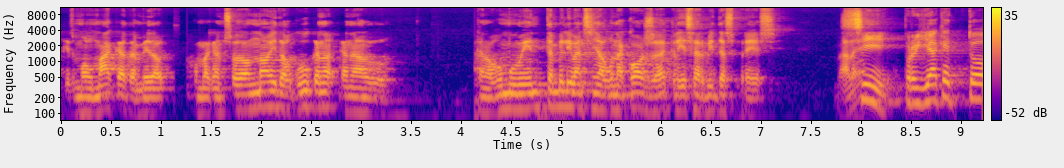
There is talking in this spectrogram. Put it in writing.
que és molt maca, també del, com la cançó del noi, d'algú que, que, en el, que en algun moment també li va ensenyar alguna cosa que li ha servit després. Vale? Sí, però hi ha aquest to,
